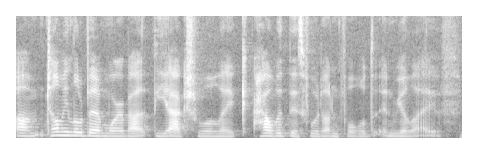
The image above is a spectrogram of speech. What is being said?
Um, tell me a little bit more about the actual, like, how would this would unfold in real life.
